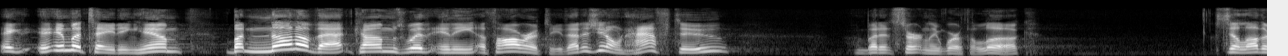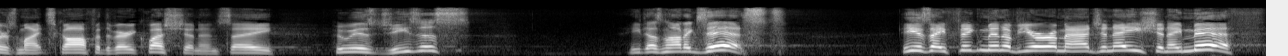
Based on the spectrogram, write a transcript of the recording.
imitating him. But none of that comes with any authority. That is, you don't have to but it's certainly worth a look. Still, others might scoff at the very question and say, Who is Jesus? He does not exist. He is a figment of your imagination, a myth.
